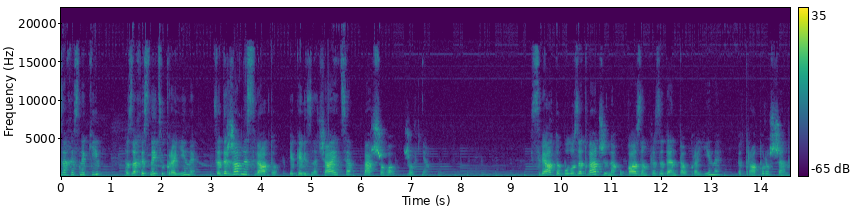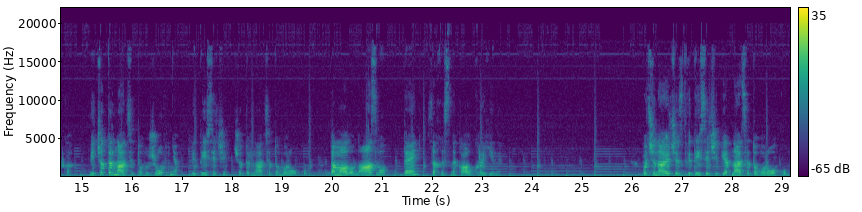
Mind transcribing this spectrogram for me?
захисників та захисниць України це державне свято, яке відзначається 1 жовтня. Свято було затверджене указом президента України Петра Порошенка від 14 жовтня 2014 року та мало назву День захисника України. Починаючи з 2015 року,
